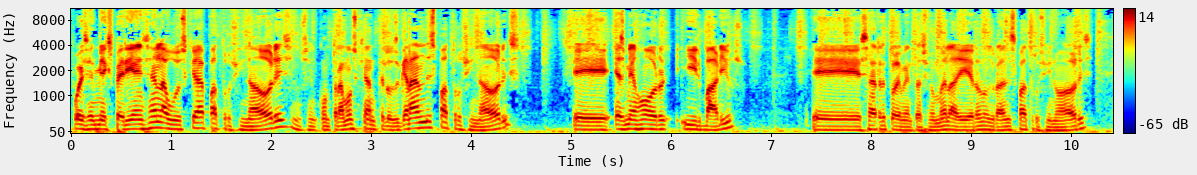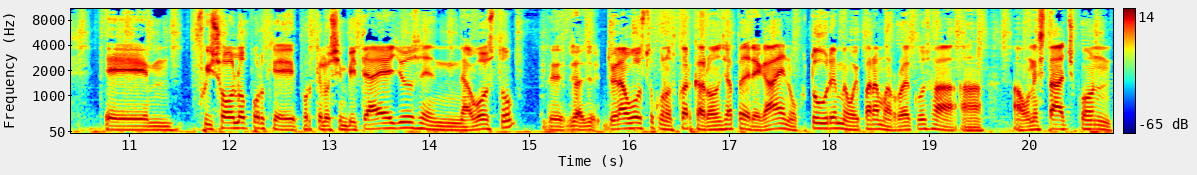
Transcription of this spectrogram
Pues en mi experiencia en la búsqueda de patrocinadores, nos encontramos que ante los grandes patrocinadores eh, es mejor ir varios. Eh, esa retroalimentación me la dieron los grandes patrocinadores. Fui solo porque, porque los invité a ellos en agosto. Yo, en agosto conozco a Arcarón y a Pedregá. En octubre me voy para Marruecos a, a- a un stage con,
